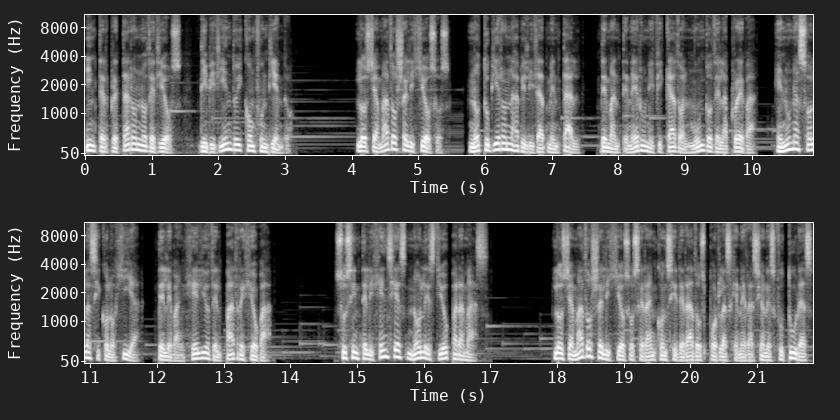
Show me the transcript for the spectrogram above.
Interpretaron lo de Dios, dividiendo y confundiendo. Los llamados religiosos no tuvieron la habilidad mental de mantener unificado al mundo de la prueba en una sola psicología del Evangelio del Padre Jehová. Sus inteligencias no les dio para más. Los llamados religiosos serán considerados por las generaciones futuras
